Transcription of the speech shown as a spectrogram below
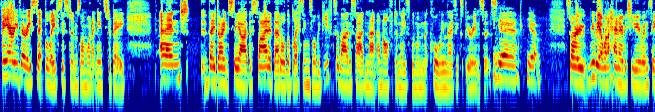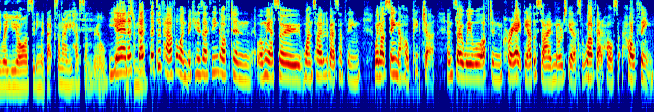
very, very set belief systems on what it needs to be. And they don't see either side of that or the blessings or the gifts of either side in that. And often these are the women that call in those experiences. Yeah, yeah. So, really, I want to hand over to you and see where you're sitting with that because I know you have some real. Yeah, that's wisdom that, that's a powerful one because I think often when we are so one sided about something, we're not seeing the whole picture, and so we will often create the other side in order to get us to love that whole whole thing.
